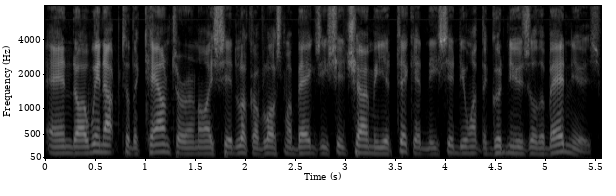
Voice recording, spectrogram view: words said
And I went up to the counter, and I said, look, I've lost my bags. He said, show me your ticket. And he said, do you want the good news or the bad news?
